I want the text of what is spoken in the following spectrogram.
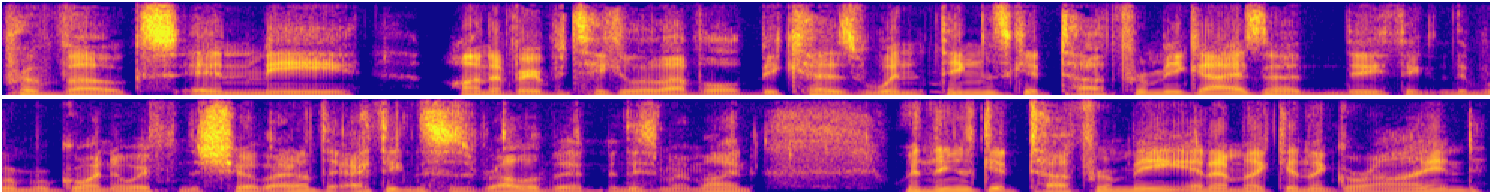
provokes in me on a very particular level because when things get tough for me, guys, and you think when we're going away from the show, but I don't think I think this is relevant, at least in my mind. When things get tough for me and I'm like in the grind,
